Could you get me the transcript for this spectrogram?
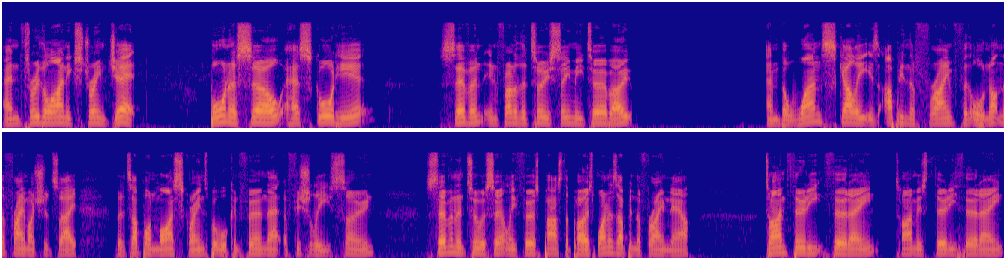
And through the line, Extreme Jet. Borna Cell has scored here. Seven in front of the two, See Me Turbo. And the one Scully is up in the frame for, or not in the frame, I should say, but it's up on my screens. But we'll confirm that officially soon. Seven and two are certainly first past the post. One is up in the frame now. Time 30 13. Time is 30 13.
